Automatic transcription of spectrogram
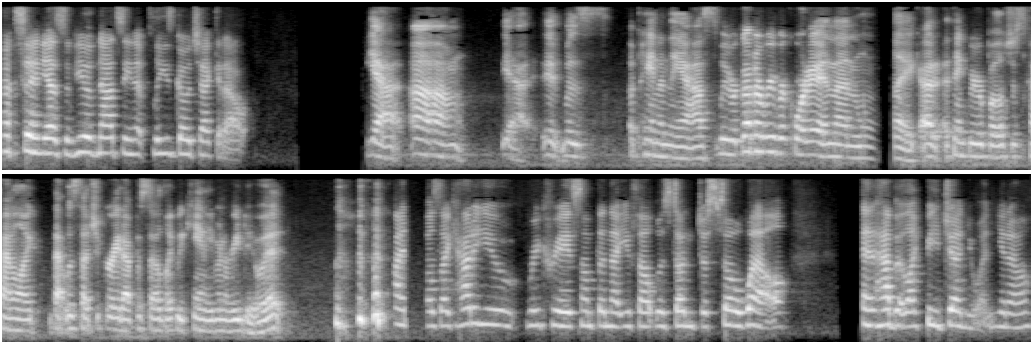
I'm saying yes. If you have not seen it, please go check it out. yeah, um, yeah, it was a pain in the ass. We were gonna re-record it, and then like I, I think we were both just kind of like, that was such a great episode, like we can't even redo it. I was like, how do you recreate something that you felt was done just so well and have it like be genuine, you know?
